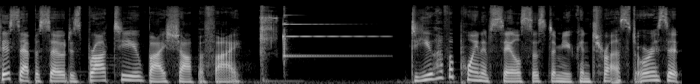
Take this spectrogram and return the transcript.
This episode is brought to you by Shopify. Do you have a point of sale system you can trust, or is it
